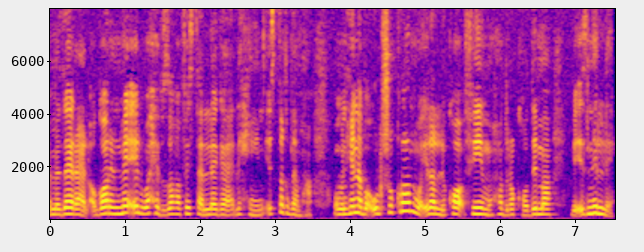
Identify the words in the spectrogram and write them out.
مزارع الأجار المائل وحفظها في الثلاجة لحين استخدامها. ومن هنا بقول شكرا وإلى اللقاء في محاضرة قادمة بإذن الله.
